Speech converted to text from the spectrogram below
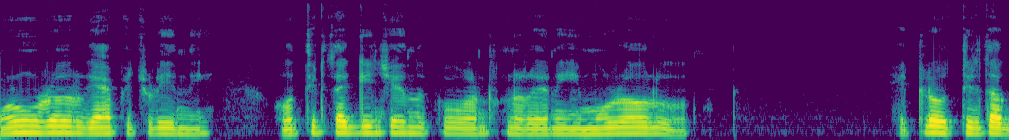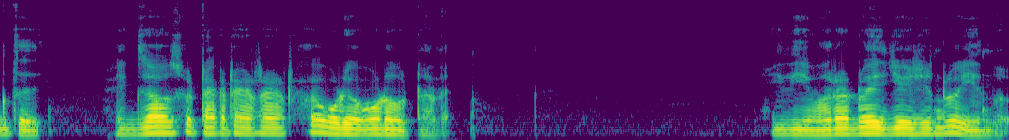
మూడు మూడు రోజులు గ్యాప్ ఇచ్చుడింది ఒత్తిడి తగ్గించేందుకు అంటున్నారు. కానీ ఈ మూడు రోజులు ఎట్లా ఒత్తిడి తగ్గుతుంది? ఎగ్జామ్స్ టక టక టక ఓడి ఓడగొట్టాలి. ఇది ఎవరు అడ్వైజ్ చేసిండ్రో ఏందో.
